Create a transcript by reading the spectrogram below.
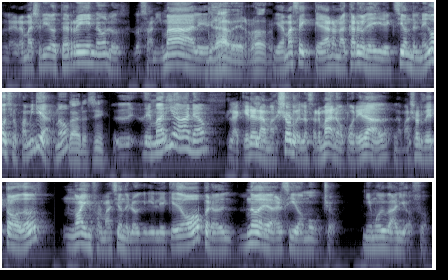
la gran mayoría de los terrenos, los, los animales. grave error. Y además se quedaron a cargo de la dirección del negocio familiar, ¿no? Claro, sí. De, de María Ana, la que era la mayor de los hermanos por edad, la mayor de todos, no hay información de lo que le quedó, pero no debe haber sido mucho, ni muy valioso.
